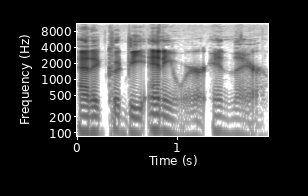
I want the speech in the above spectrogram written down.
And it could be anywhere in there.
